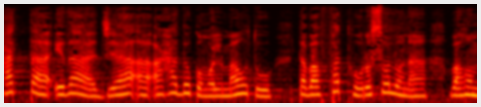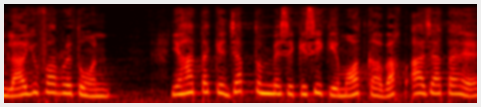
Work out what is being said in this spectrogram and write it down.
اذا جاء احدكم الموت توفته رسلنا وهم لا يفرطون۔ یہاں تک کہ جب تم میں سے کسی کی موت کا وقت آ جاتا ہے،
